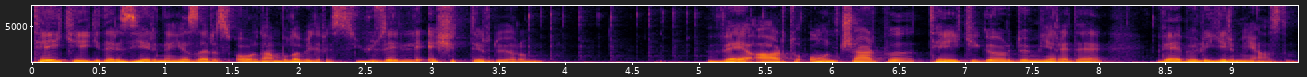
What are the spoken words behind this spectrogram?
T2'yi gideriz yerine yazarız oradan bulabiliriz. 150 eşittir diyorum. V artı 10 çarpı T2 gördüğüm yere de V bölü 20 yazdım.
